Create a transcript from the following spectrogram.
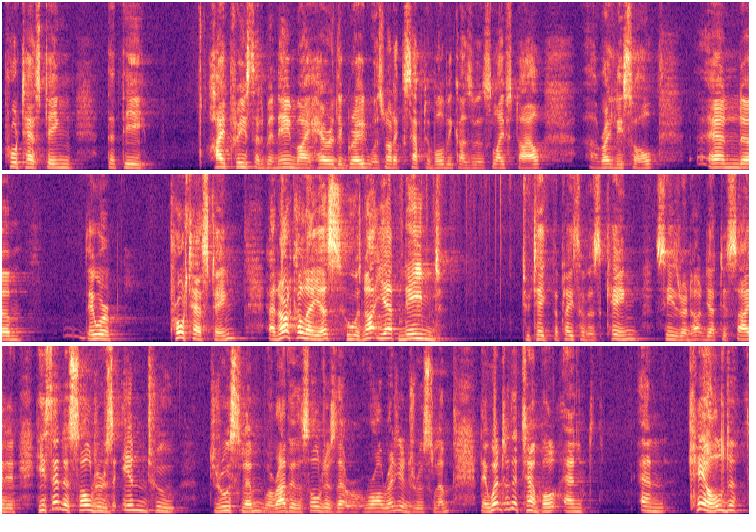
protesting that the high priest that had been named by Herod the Great was not acceptable because of his lifestyle, uh, rightly so. And um, they were protesting, and Archelaus, who was not yet named to take the place of his king, Caesar had not yet decided, he sent his soldiers into Jerusalem, or rather the soldiers that were already in Jerusalem. They went to the temple and, and killed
